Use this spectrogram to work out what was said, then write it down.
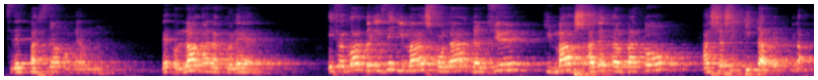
c'est d'être patient envers nous, d'être lent à la colère, et ça doit briser l'image qu'on a d'un Dieu qui marche avec un bâton à chercher qui taper. Il va,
